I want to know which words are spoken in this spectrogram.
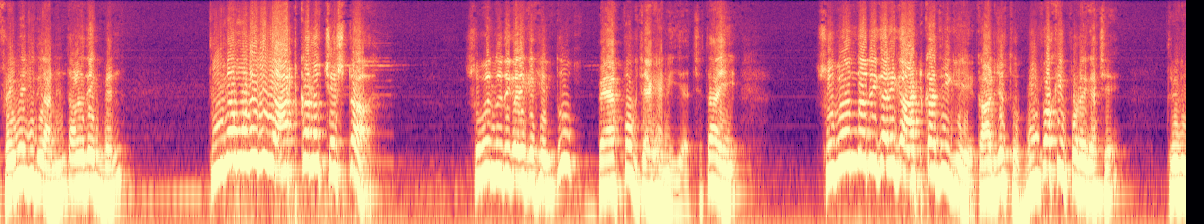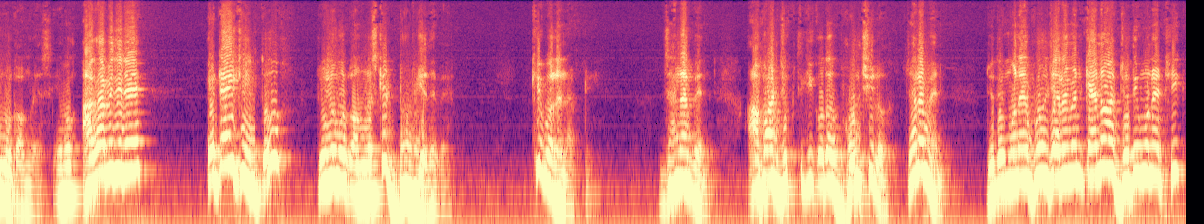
ফ্রেমে যদি আনেন, তাহলে দেখবেন তৃণমূলের এই আটকানোর চেষ্টা শুভেন্দু অধিকারীকে কিন্তু ব্যাপক জায়গায় নিয়ে যাচ্ছে। তাই শুভেন্দু অধিকারীকে আটকাতে গিয়ে কার্যত বিপক্ষে পড়ে গেছে তৃণমূল কংগ্রেস এবং আগামী দিনে এটাই কিন্তু তৃণমূল কংগ্রেসকে ডুবিয়ে দেবে। কি বলেন আপনি? জানাবেন। আমার যুক্তি কি কোথাও ভুল ছিল? জানাবেন। যদি মনে হয় ভুল, জানাবেন কেন? আর যদি মনে হয় ঠিক,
